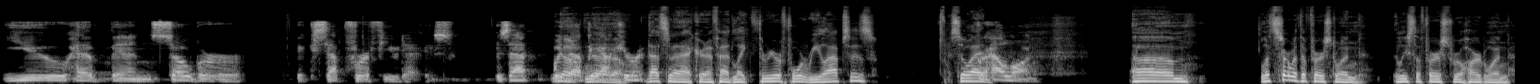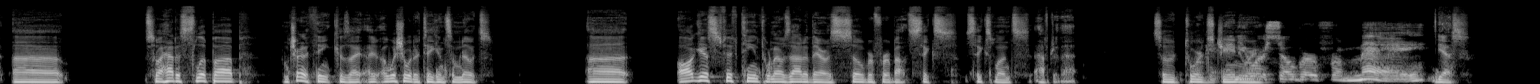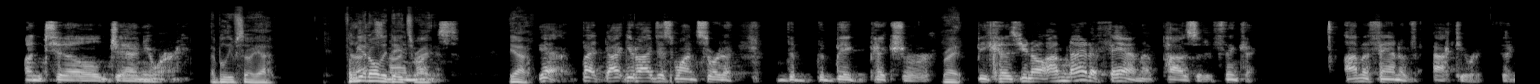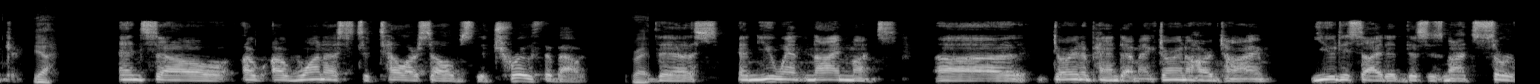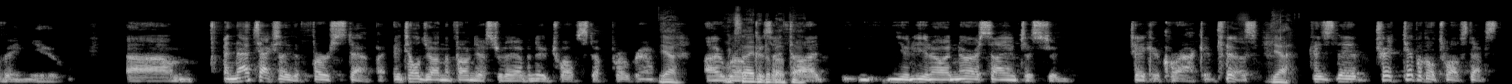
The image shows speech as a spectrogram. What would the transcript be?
you have been sober except for a few days. Is that would no, that be no, accurate? No, that's not accurate. I've had like three or four relapses. So for I, how long? Um, let's start with the first one. At least the first real hard one. Uh, so I had a slip up. I'm trying to think because I, I wish I would have taken some notes. Uh, August 15th, when I was out of there, I was sober for about six six months after that. So towards okay. January. you were sober from May. Yes. Until January. I believe so. Yeah. If I'm getting all the dates months. right. Yeah. Yeah. But, uh, you know, I just want sort of the, the big picture. Right. Because, you know, I'm not a fan of positive thinking. I'm a fan of accurate thinking. Yeah. And so I, I want us to tell ourselves the truth about right. this, and you went nine months uh, during a pandemic, during a hard time. You decided this is not serving you. Um, and that's actually the first step. I told you on the phone yesterday, I have a new 12 step program. Yeah. I wrote because I thought, you, you know, a neuroscientist should take a crack at this. Yeah. Because the tri- typical 12 steps,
